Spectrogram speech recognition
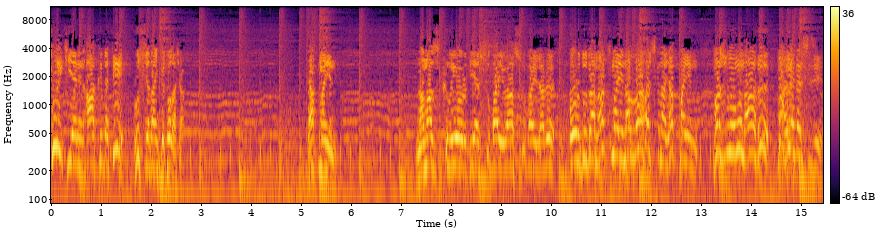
Türkiye'nin akıbeti Rusya'dan kötü olacak. Yapmayın. Namaz kılıyor diye subay ve subayları ordudan atmayın Allah aşkına yapmayın. Mazlumun ahı mahveder sizi.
